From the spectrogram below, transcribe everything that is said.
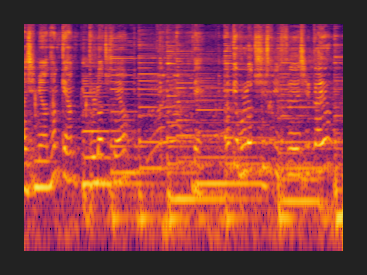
아시면 함께, 함께 불러주세요. 네, 함께 불러주실 수 있으실까요?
